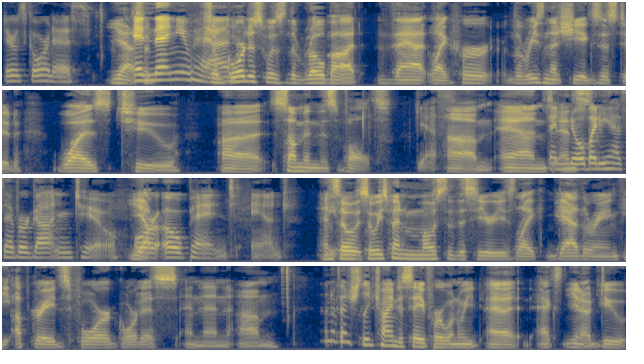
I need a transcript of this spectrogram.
there was Gortys, yeah and so- then you had So Gortys was the robot that, like, her. The reason that she existed was to uh, summon this vault. yes, Um, and that and, nobody has ever gotten to Yeah. or opened, and And so, so we spend most of the series like gathering the upgrades for Gortys, and then, um, and eventually trying to save her when we, uh, ex- you know, do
